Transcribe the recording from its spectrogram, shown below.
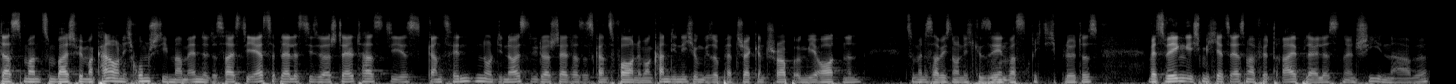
dass man zum Beispiel, man kann auch nicht rumschieben am Ende. Das heißt, die erste Playlist, die du erstellt hast, die ist ganz hinten und die neueste, die du erstellt hast, ist ganz vorne. Man kann die nicht irgendwie so per Track and Drop irgendwie ordnen. Zumindest habe ich es noch nicht gesehen, mhm. was richtig blöd ist. Weswegen ich mich jetzt erstmal für drei Playlisten entschieden habe,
